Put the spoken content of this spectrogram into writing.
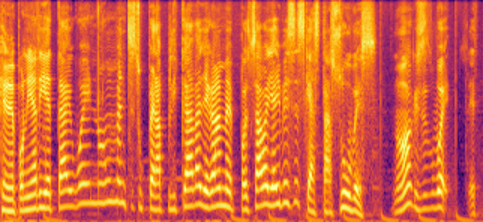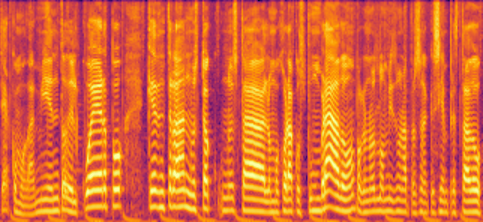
Que me ponía dieta y, güey, no manches, súper aplicada, llegaba, me pesaba y hay veces que hasta subes, ¿no? Que dices, güey, este acomodamiento del cuerpo, que de entrada no está, no está a lo mejor acostumbrado, porque no es lo mismo una persona que siempre ha estado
